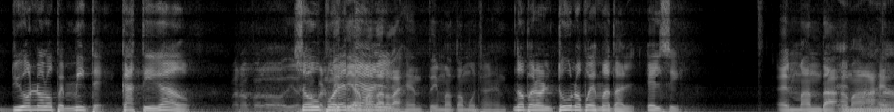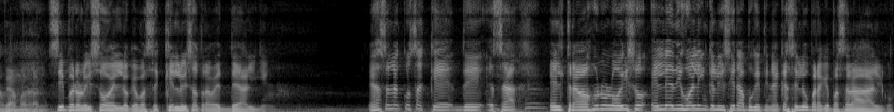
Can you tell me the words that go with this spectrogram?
Dios no lo permite. Castigado. Bueno, pero Dios So, no permitía matar al- a la gente y mató a mucha gente. No, pero tú no puedes matar. Él sí. Él manda a Él manda a gente a matar. matar. Sí, pero lo hizo él. Lo que pasa es que él lo hizo a través de alguien. Esas son las cosas que, de, o sea, el trabajo no lo hizo. Él le dijo a alguien que lo hiciera porque tenía que hacerlo para que pasara algo.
